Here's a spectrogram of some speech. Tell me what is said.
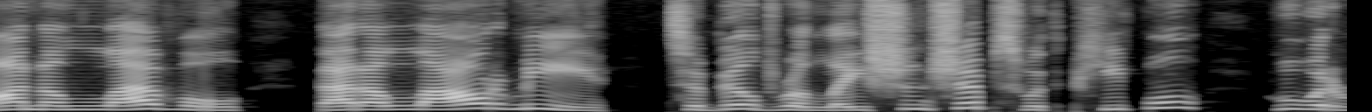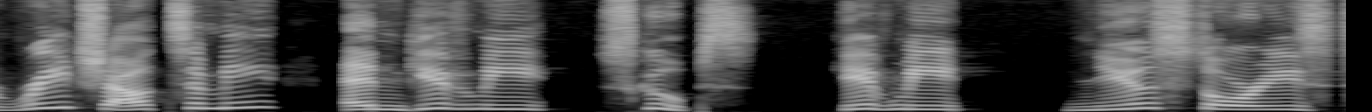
on a level that allowed me to build relationships with people who would reach out to me and give me scoops, give me news stories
